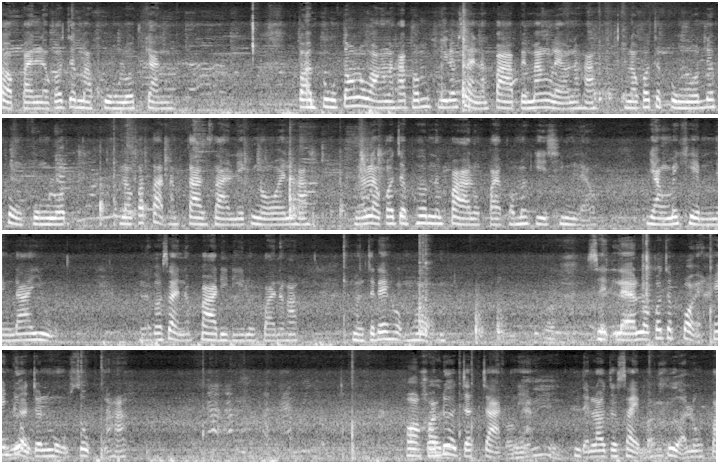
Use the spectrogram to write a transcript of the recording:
ต่อไปเราก็จะมาปรุงรสกัน ตอนปรุงต้องระวังนะคะ เพราะเมื่อกี้เราใส่น้ำปลาไปมั่งแล้วนะคะ เราก็จะปรุงรสด้วยผงปรุงรสแล้วก็ตัดน้ำตาลทรายเล็กน้อยนะคะ แล้วเราก็จะเพิ่มน้ำปลาลงไปเพราะเมื่อกี้ชิมแล้ว ยังไม่เค็มยังได้อยู่ แล้วก็ใส่น้ำปลาดีๆ ลงไปนะคะ มันจะได้หอมๆเสร็จแล้วเราก็จะปล่อยให้เดือดจนหมูสุกนะคะ พอเขาเดือดจัดๆเนี่ย เดี๋ยวเราจะใส่มะเขือลงไป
